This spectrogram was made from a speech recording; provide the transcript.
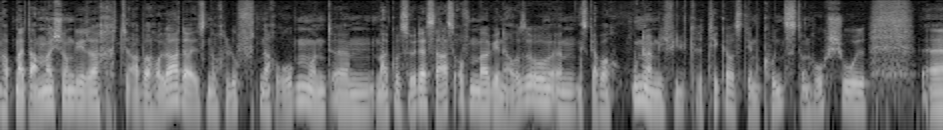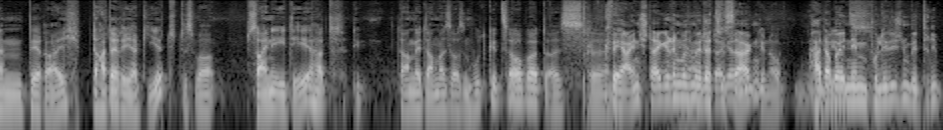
habe mir damals schon gedacht, aber holla, da ist noch Luft nach oben und ähm, Markus Söder saß offenbar genauso. Ähm, es gab auch unheimlich viel Kritik aus dem Kunst- und Hochschulbereich. Ähm, da hat er reagiert. Das war seine Idee, hat die Dame damals aus dem Hut gezaubert als äh, Quereinsteigerin, muss man dazu sagen. Genau. Hat aber in dem politischen Betrieb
